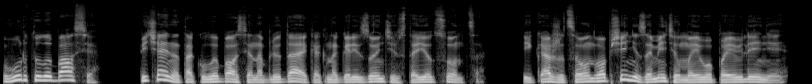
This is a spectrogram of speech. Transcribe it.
Вурт улыбался. Печально так улыбался, наблюдая, как на горизонте встает солнце. И кажется, он вообще не заметил моего появления.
